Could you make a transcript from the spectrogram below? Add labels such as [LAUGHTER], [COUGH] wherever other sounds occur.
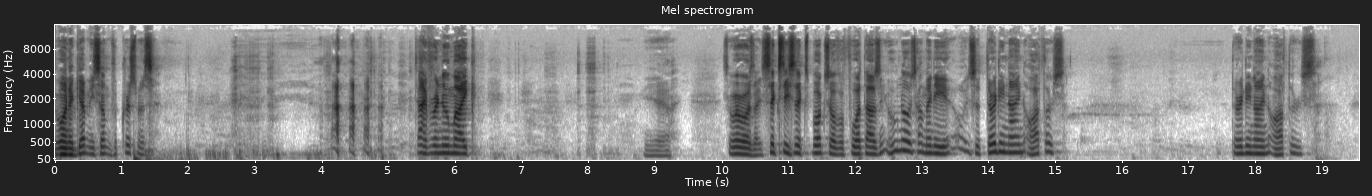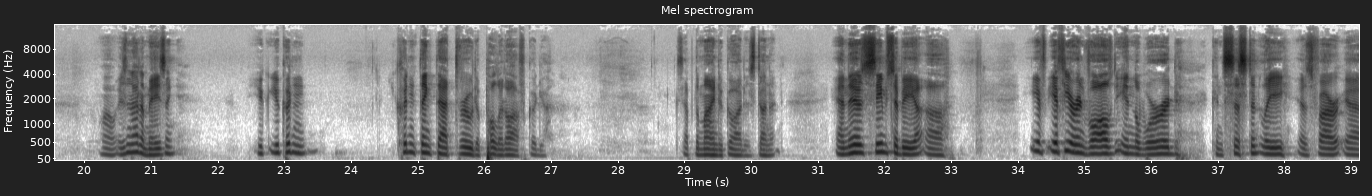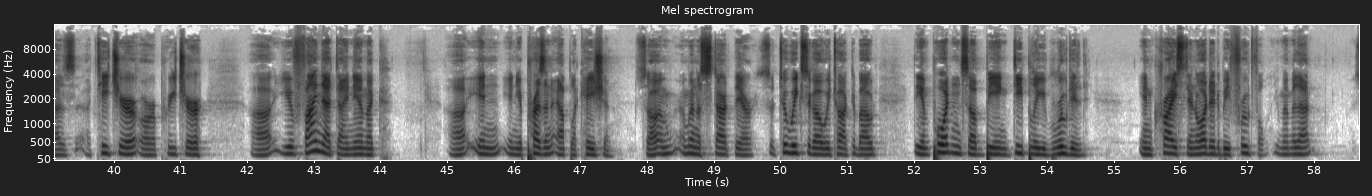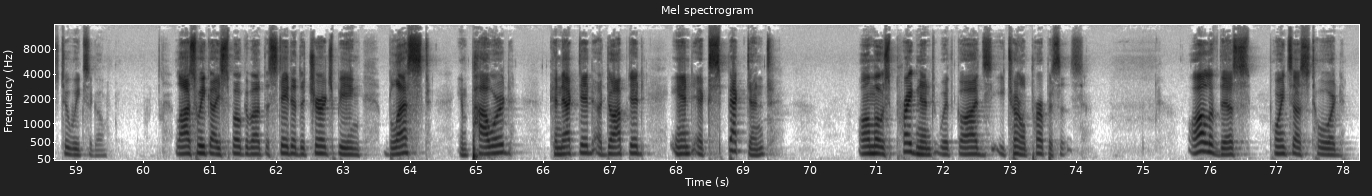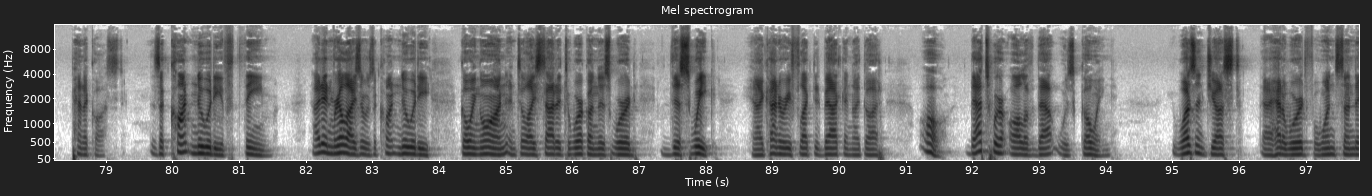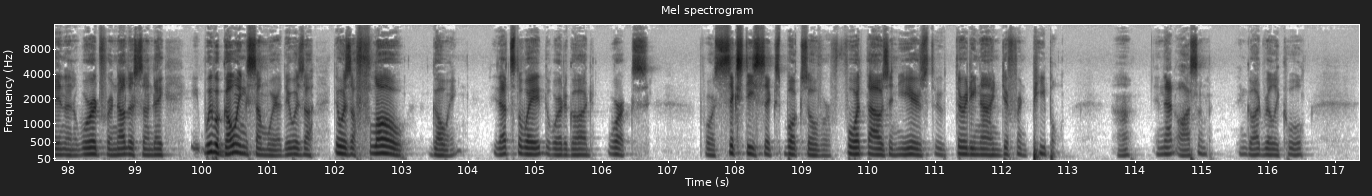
You want to get me something for Christmas? Time for a new mic. Yeah. So where was I? 66 books, over 4,000. Who knows how many? Is it 39 authors? 39 authors. Wow, isn't that amazing? You, you couldn't you couldn't think that through to pull it off, could you? Except the mind of God has done it. And there seems to be a, if if you're involved in the Word consistently as far as a teacher or a preacher, uh, you find that dynamic uh, in, in your present application. So I'm, I'm going to start there. So, two weeks ago, we talked about the importance of being deeply rooted in Christ in order to be fruitful. You remember that? It was two weeks ago. Last week, I spoke about the state of the church being blessed, empowered, connected, adopted, and expectant, almost pregnant with God's eternal purposes. All of this points us toward Pentecost. There's a continuity of theme. I didn't realize there was a continuity going on until I started to work on this word this week. And I kind of reflected back and I thought, oh, that's where all of that was going. It wasn't just that I had a word for one Sunday and then a word for another Sunday. We were going somewhere. There was a there was a flow going. That's the way the Word of God works. For 66 books over 4,000 years through 39 different people. Huh? Isn't that awesome? Isn't God really cool?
